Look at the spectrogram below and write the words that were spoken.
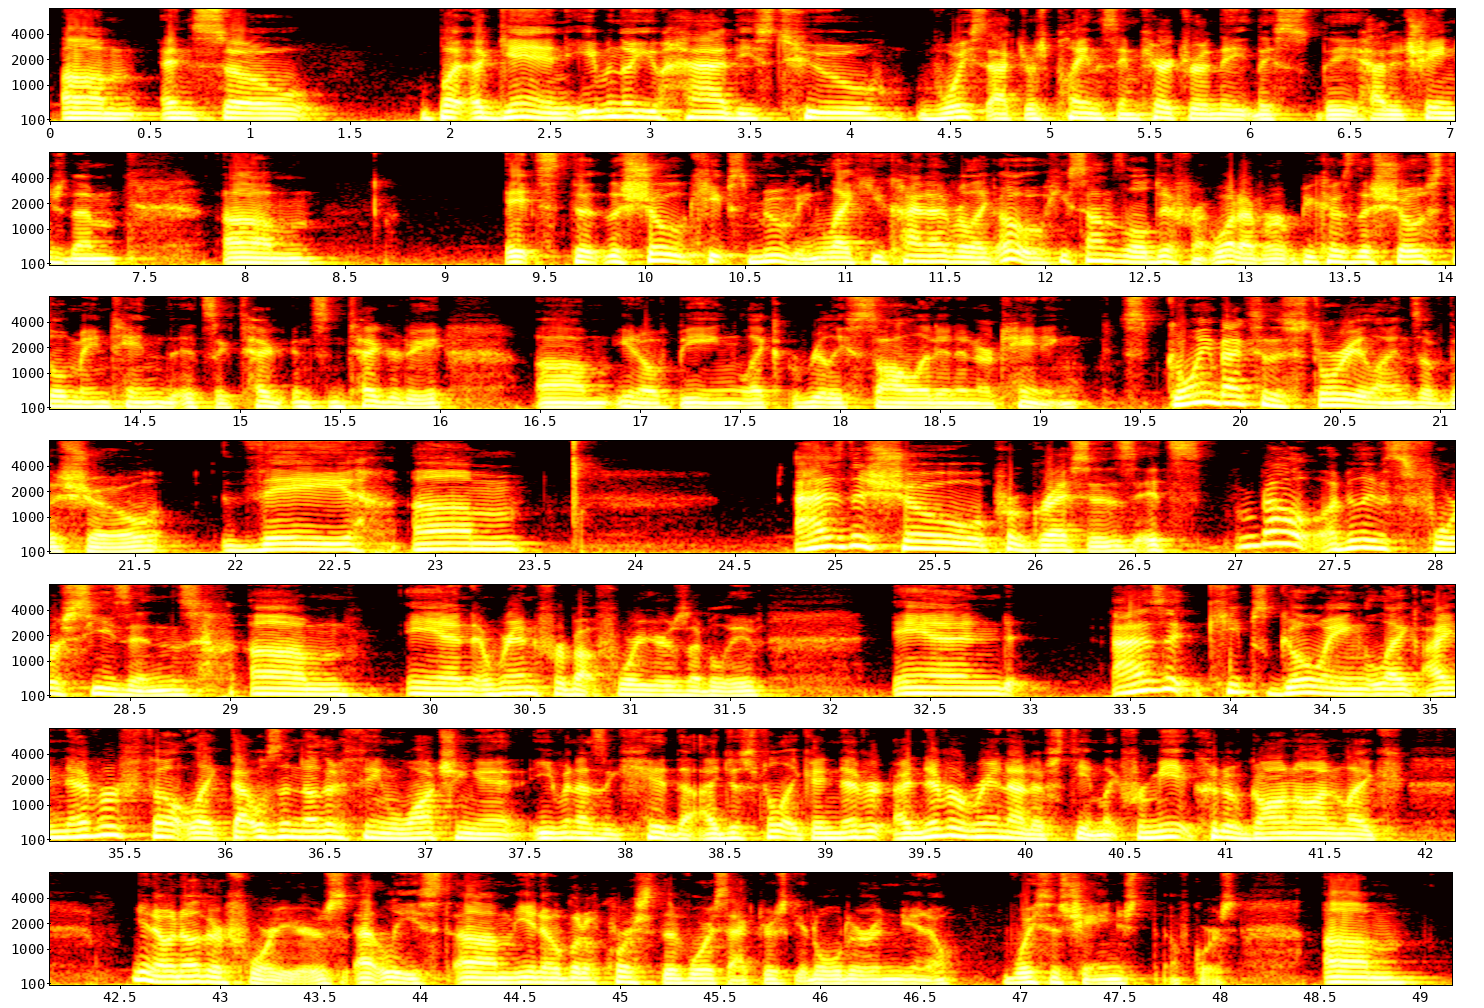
um, and so. But again, even though you had these two voice actors playing the same character and they they, they had to change them, um, it's the, the show keeps moving. Like you kind of are like, oh, he sounds a little different, whatever, because the show still maintained its its integrity um, you know, of being like really solid and entertaining. Going back to the storylines of the show, they, um, as the show progresses, it's about, I believe it's four seasons, um, and it ran for about four years, I believe. And as it keeps going, like I never felt like that was another thing watching it, even as a kid, that I just felt like I never, I never ran out of steam. Like for me, it could have gone on like you know, another four years at least. Um, you know, but of course the voice actors get older and, you know, voices changed, of course. Um,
